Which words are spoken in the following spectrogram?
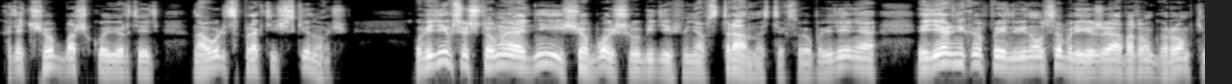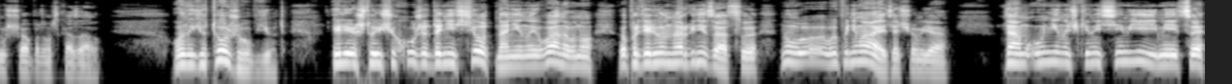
Хотя чё башкой вертеть, на улице практически ночь. Убедившись, что мы одни, еще больше убедив меня в странностях своего поведения, Ведерников придвинулся ближе, а потом громким шепотом сказал. «Он ее тоже убьет. Или, что еще хуже, донесет на Нину Ивановну в определенную организацию. Ну, вы понимаете, о чем я. Там у Ниночкиной семьи имеется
